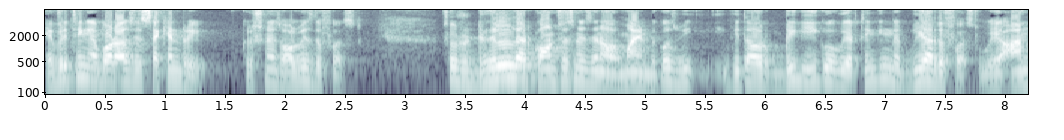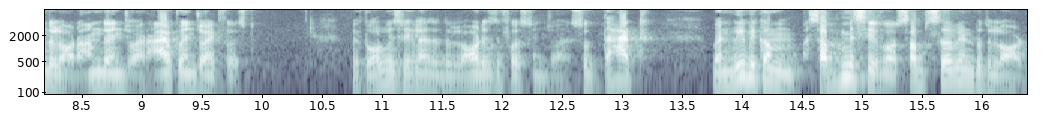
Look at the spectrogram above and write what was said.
everything about us is secondary. Krishna is always the first. So to drill that consciousness in our mind, because we, with our big ego, we are thinking that we are the first. We, I'm the Lord. I'm the enjoyer. I have to enjoy it first. We have to always realize that the Lord is the first enjoyer. So that when we become submissive or subservient to the Lord,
